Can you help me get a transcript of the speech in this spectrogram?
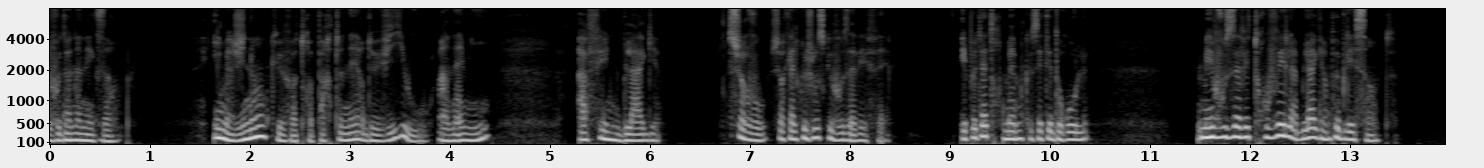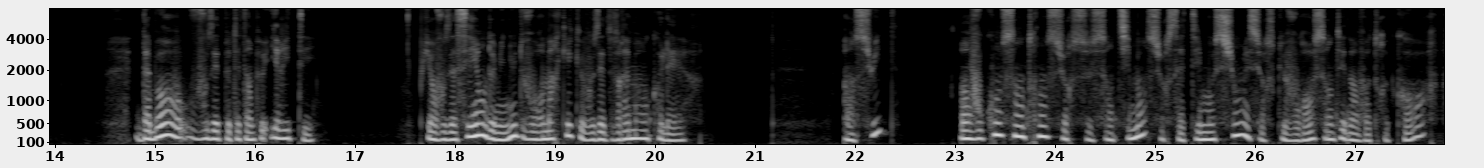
Je vous donne un exemple. Imaginons que votre partenaire de vie ou un ami a fait une blague sur vous, sur quelque chose que vous avez fait. Et peut-être même que c'était drôle. Mais vous avez trouvé la blague un peu blessante. D'abord, vous êtes peut-être un peu irrité. Puis en vous asseyant deux minutes, vous remarquez que vous êtes vraiment en colère. Ensuite, en vous concentrant sur ce sentiment, sur cette émotion et sur ce que vous ressentez dans votre corps,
